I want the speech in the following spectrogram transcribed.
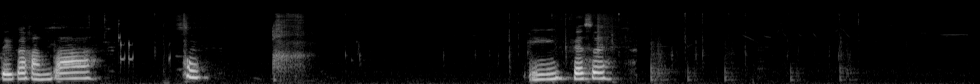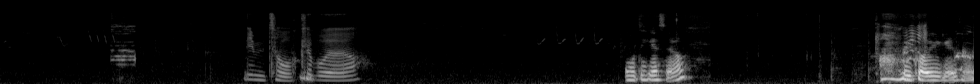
내가 간다. 통. 이, 배슬. 님저 어떻게 보여요? 어디 계세요? 아, 왜 거기 계세요?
